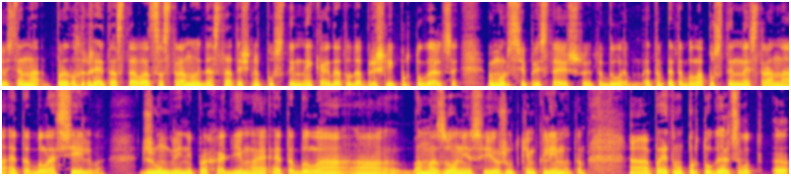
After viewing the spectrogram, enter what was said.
То есть она продолжает оставаться страной достаточно пустынной. И когда туда пришли португальцы, вы можете себе представить, что это было. Это, это была пустынная страна, это была сельва, джунгли непроходимые, это была а, Амазония с ее жутким климатом. А, поэтому португальцы, вот э,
